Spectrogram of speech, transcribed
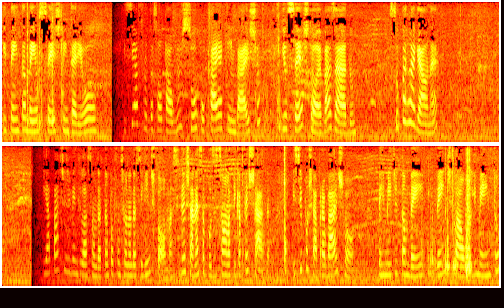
E tem também o cesto interior se a fruta soltar algum suco, cai aqui embaixo e o cesto, ó, é vazado. Super legal, né? Parte de ventilação da tampa funciona da seguinte forma. Se deixar nessa posição, ela fica fechada. E se puxar para baixo, ó, permite também ventilar o alimento,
